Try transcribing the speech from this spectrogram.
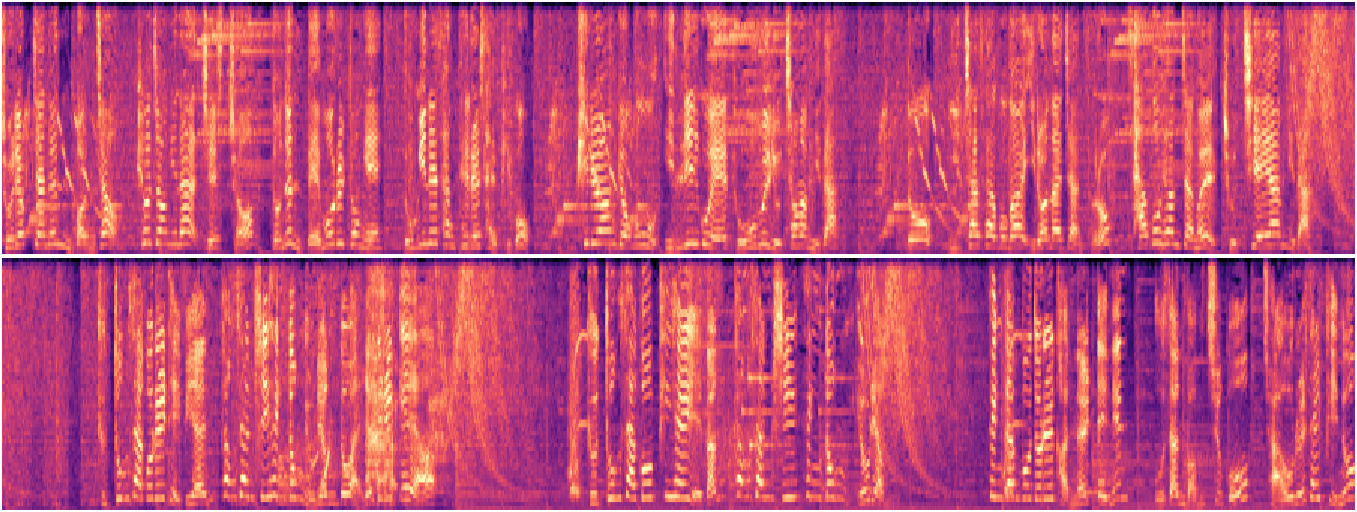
조력자는 먼저 표정이나 제스처 또는 메모를 통해 농인의 상태를 살피고 필요한 경우 119에 도움을 요청합니다. 또 2차 사고가 일어나지 않도록 사고 현장을 조치해야 합니다. 교통사고를 대비한 평상시 행동 요령도 알려드릴게요. 교통사고 피해 예방 평상시 행동 요령. 횡단보도를 건널 때는 우선 멈추고 좌우를 살핀 후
